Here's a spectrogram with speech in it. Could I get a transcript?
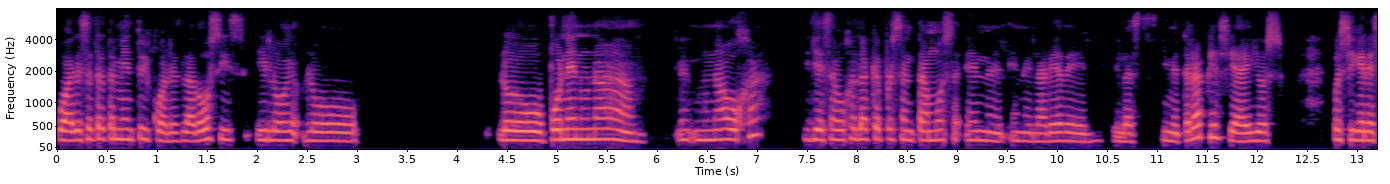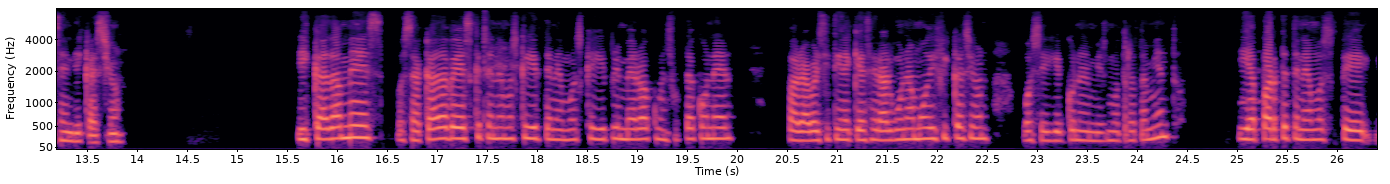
cuál es el tratamiento y cuál es la dosis y lo, lo, lo pone en una, en una hoja y esa hoja es la que presentamos en el, en el área de, las quimioterapias y a ellos pues siguen esa indicación. Y cada mes, o sea, cada vez que tenemos que ir, tenemos que ir primero a consulta con él para ver si tiene que hacer alguna modificación o seguir con el mismo tratamiento. Y aparte tenemos que,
